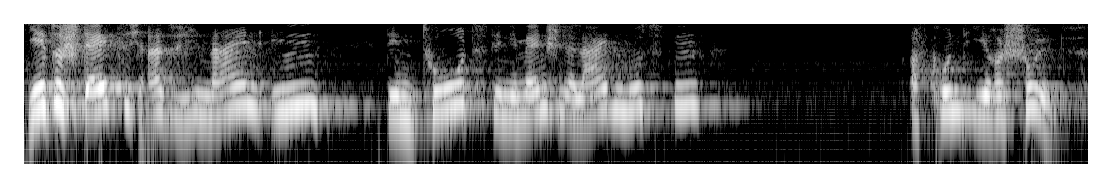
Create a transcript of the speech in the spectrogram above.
Jesus stellt sich also hinein in den Tod, den die Menschen erleiden mussten, aufgrund ihrer Schuld.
